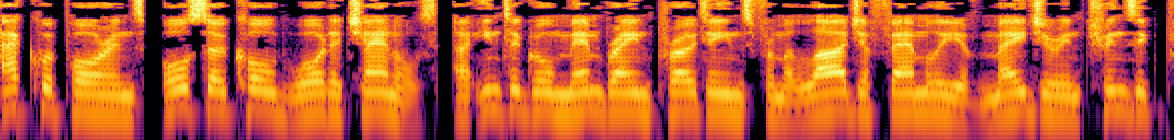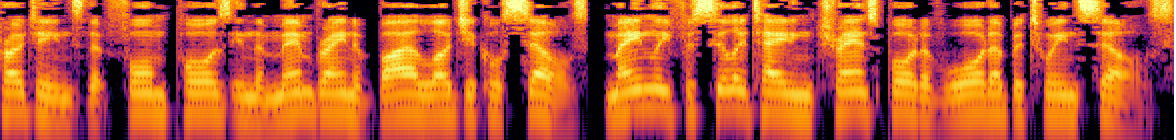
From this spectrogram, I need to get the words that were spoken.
Aquaporins, also called water channels, are integral membrane proteins from a larger family of major intrinsic proteins that form pores in the membrane of biological cells, mainly facilitating transport of water between cells.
